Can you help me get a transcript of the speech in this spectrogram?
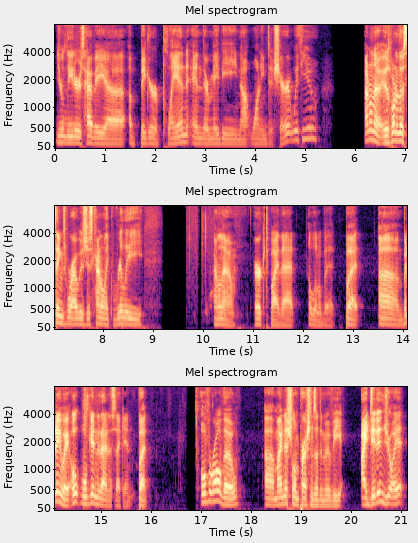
your leaders have a uh, a bigger plan and they're maybe not wanting to share it with you i don't know. It was one of those things where i was just kind of like really i don't know irked by that a little bit. But um but anyway oh we'll get into that in a second. But overall though uh, my initial impressions of the movie i did enjoy it.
